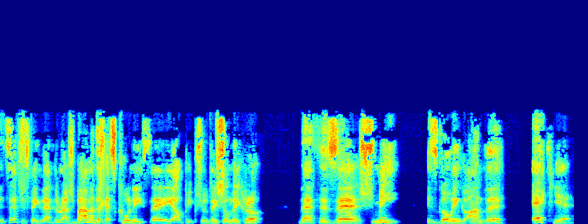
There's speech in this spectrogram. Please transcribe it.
It's interesting that the Rashbam and the Chizkuni say Al Pi Pshutei Shel Mikra, that the Zeh Shmi is going on the Ekye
